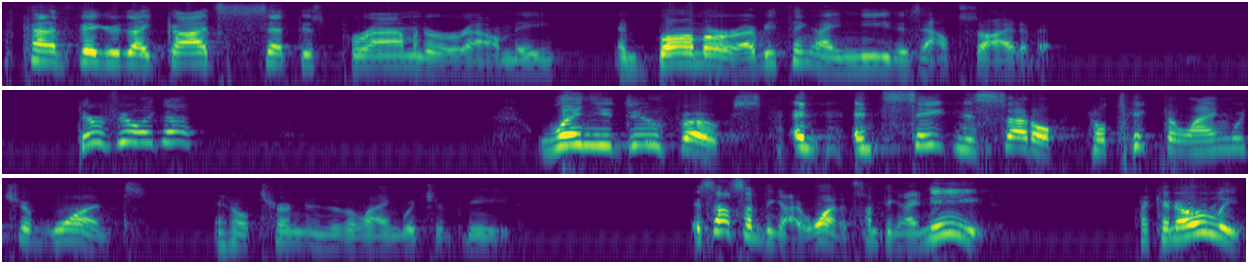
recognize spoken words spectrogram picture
I've kind of figured like God's set this parameter around me, and bummer, everything I need is outside of it. Do you ever feel like that? When you do, folks, and, and Satan is subtle, he'll take the language of want and he'll turn it into the language of need. It's not something I want, it's something I need. If I can only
